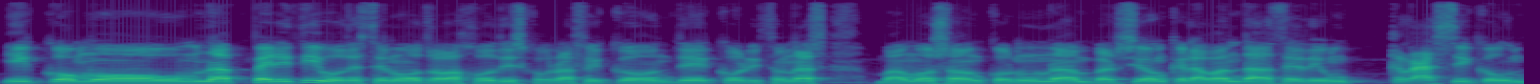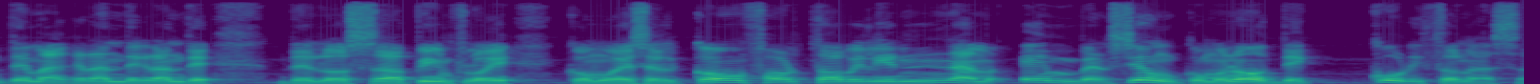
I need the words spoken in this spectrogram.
y como un aperitivo de este nuevo trabajo discográfico de Corizonas, vamos con una versión que la banda hace de un clásico, un tema grande, grande de los uh, Pink Floyd, como es el Comfortably Numb, en versión, como no, de Corizonas.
